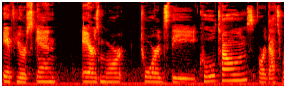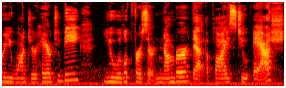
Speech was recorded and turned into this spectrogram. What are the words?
If your skin airs more towards the cool tones or that's where you want your hair to be, you will look for a certain number that applies to ash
